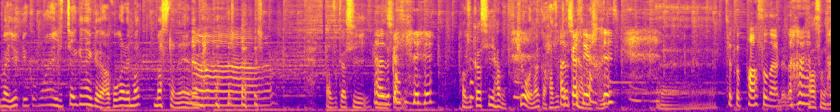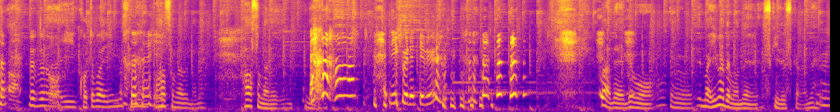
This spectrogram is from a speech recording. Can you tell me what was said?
まあゆゆまあ言っちゃいけないけど憧れまましたね恥ずかしいー恥ずかしい。恥ずかしい話。今日はなんか恥ずかしい話話。えちょっとパーソナルなーパーソナル。あ部分を。あいい言葉言いますね。パーソナルのね。パーソナルの に触れてる？まあねでも、うんまあ、今でもね好きですからね、うん。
